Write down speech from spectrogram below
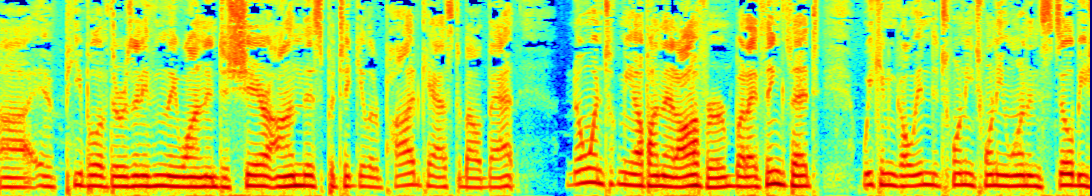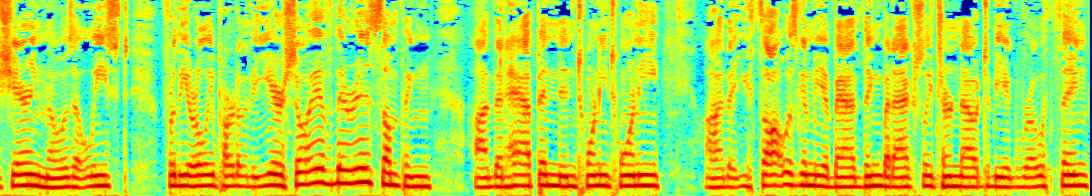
uh, if people, if there was anything they wanted to share on this particular podcast about that. No one took me up on that offer, but I think that we can go into 2021 and still be sharing those at least for the early part of the year. So if there is something uh, that happened in 2020 uh, that you thought was going to be a bad thing, but actually turned out to be a growth thing,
